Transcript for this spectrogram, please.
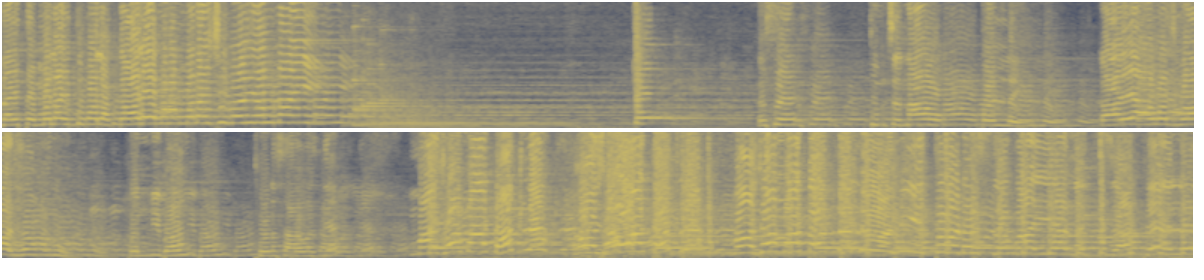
नाही तर मला तुम्हाला काळ्या म्हणून म्हणायची वेळ येऊ नाही. कसं तुमचं नाव पडलंय. काळे आवाज वाढव म्हणून. पण मी भाऊ थोडासा आवाज द्या. माझ्या माठातलं माझ्या माठातलं माझ्या माठातलं लोणी थोडस बाह्यानं चाखलं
